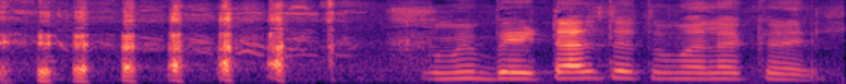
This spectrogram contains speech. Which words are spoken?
तुम्ही भेटाल तर तुम्हाला कळेल.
